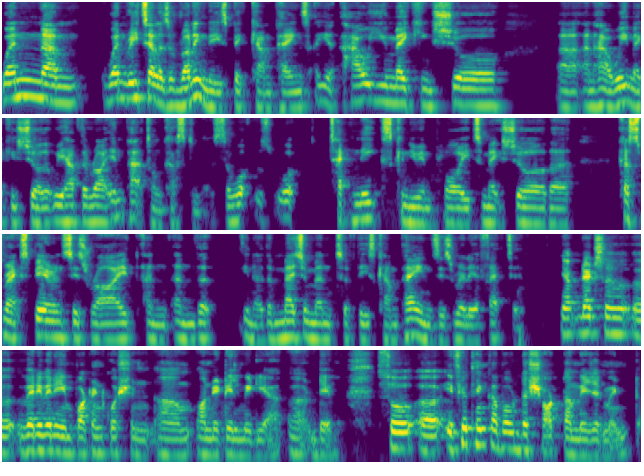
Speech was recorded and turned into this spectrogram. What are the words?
When um, when retailers are running these big campaigns, you know, how are you making sure uh, and how are we making sure that we have the right impact on customers? So what what techniques can you employ to make sure the customer experience is right and and that you know the measurement of these campaigns is really effective yeah that's a, a very very important question um, on retail media uh, dave so uh, if you think about the short term measurement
